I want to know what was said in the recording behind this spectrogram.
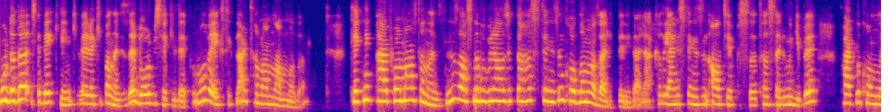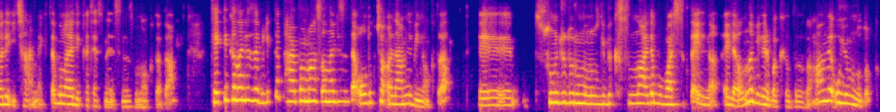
Burada da işte backlink ve rakip analizleri doğru bir şekilde yapılmalı ve eksikler tamamlanmalı. Teknik performans analiziniz aslında bu birazcık daha sitenizin kodlama özellikleriyle alakalı. Yani sitenizin altyapısı, tasarımı gibi farklı konuları içermekte. Bunlara dikkat etmelisiniz bu noktada. Teknik analizle birlikte performans analizi de oldukça önemli bir nokta. Eee, sunucu durumunuz gibi kısımlarda bu başlıkta eline ele alınabilir bakıldığı zaman ve uyumluluk.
